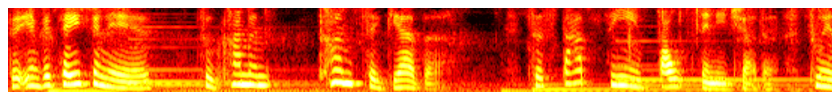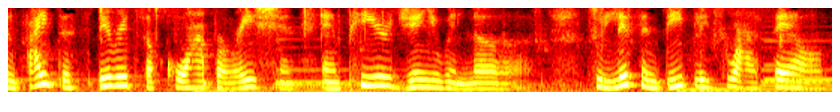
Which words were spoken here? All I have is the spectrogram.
The invitation is to come and come together, to stop seeing faults in each other, to invite the spirits of cooperation and pure, genuine love, to listen deeply to ourselves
